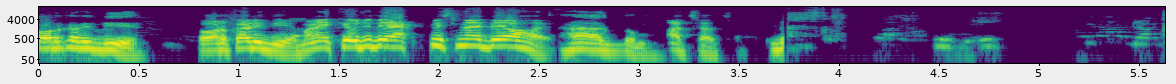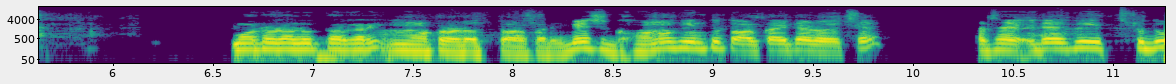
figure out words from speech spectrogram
তরকারি দিয়ে। তরকারি দিয়ে। মানে কেউ যদি এক পিস নেয় দেওয়া হয়? হ্যাঁ একদম। আচ্ছা আচ্ছা। মটর আলুর তরকারি। মটর আলুর তরকারি। বেশ ঘন কিন্তু তরকারিটা রয়েছে। আচ্ছা এটা কি শুধু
